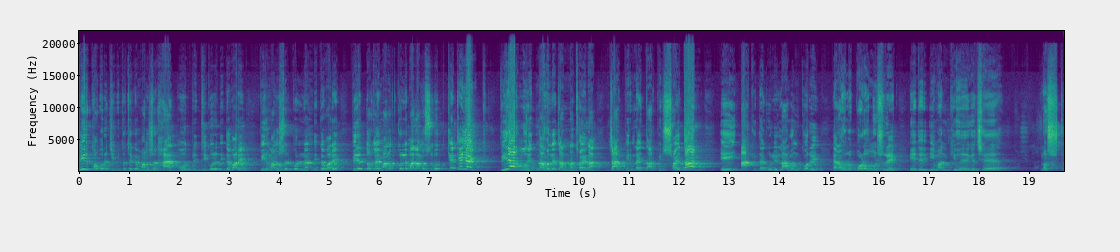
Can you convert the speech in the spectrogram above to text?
পীর কবরে জীবিত থেকে মানুষের হায়াত মত বৃদ্ধি করে দিতে পারে, পীর মানুষের কল্যাণ দিতে পারে, পীরের দরগায় মানত করলে বালা মুসিবত কেটে যায়। পীরার মুরিদ না হলে জান্নাত হয় না। যার পীর নাই, তার পীর শয়তান। এই আকিদাগুলি লালন করে, এরা হলো বড় মুশরেক। এদের ইমান কি হয়ে গেছে? নষ্ট।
